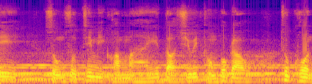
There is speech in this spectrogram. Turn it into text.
ที่สูงสุดที่มีความหมายต่อชีวิตของพวกเราทุกคน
